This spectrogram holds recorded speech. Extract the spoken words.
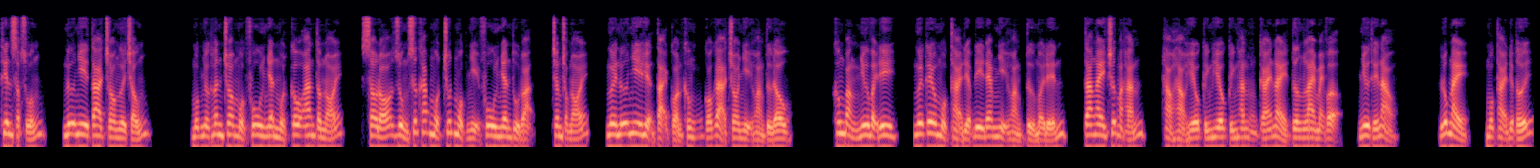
thiên sập xuống, nữ nhi ta cho ngươi chống. Một nhược hân cho một phu nhân một câu an tâm nói, sau đó dùng sức khắc một chút một nhị phu nhân thủ đoạn, trầm trọng nói, ngươi nữ nhi hiện tại còn không có gả cho nhị hoàng tử đâu. Không bằng như vậy đi, ngươi kêu một thải điệp đi đem nhị hoàng tử mời đến, ta ngay trước mặt hắn, hảo hảo hiếu kính hiếu kính hắn cái này tương lai mẹ vợ, như thế nào? Lúc này, một thải điệp tới,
